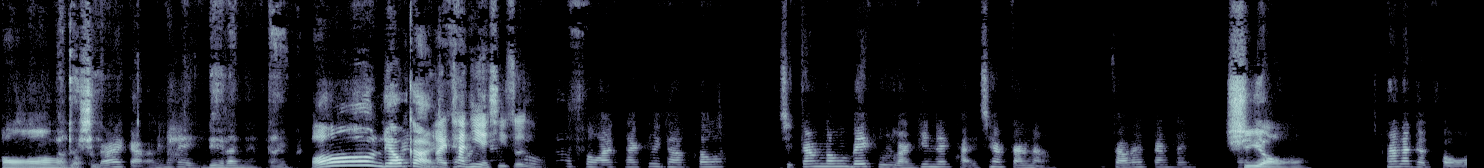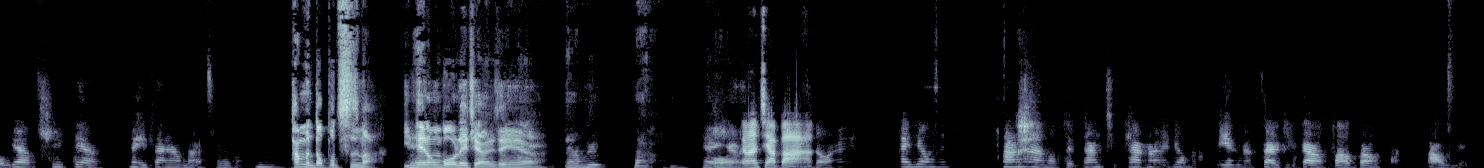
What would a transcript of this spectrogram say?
哦啊，就是都爱甲人买。你咱。哦，了解。爱趁迄个时阵，到大开几头刀，一工拢买几万斤咧开车工人，早来干咧。是哦，他那个头要去掉，内脏要拿出来。嗯，他们都不吃嘛，因黑拢无咧食这样。咱要把哦跟他加吧。手爱用汤啊，或者汤其他爱用边啊，再去到包装好远。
